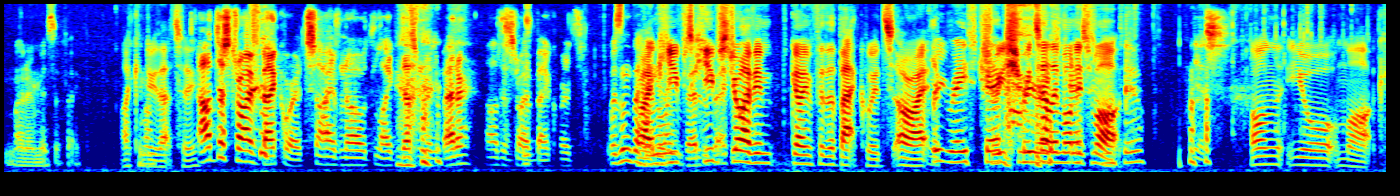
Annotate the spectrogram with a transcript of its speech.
minor miss effect. I can Come do that too. I'll just drive backwards. I have no like. Doesn't really matter. I'll just drive backwards. Wasn't the Right, Cube's, Cube's back- driving, going for the backwards. All right, Free race check. Should we- should we tell him on his mark? Yes. on your mark.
